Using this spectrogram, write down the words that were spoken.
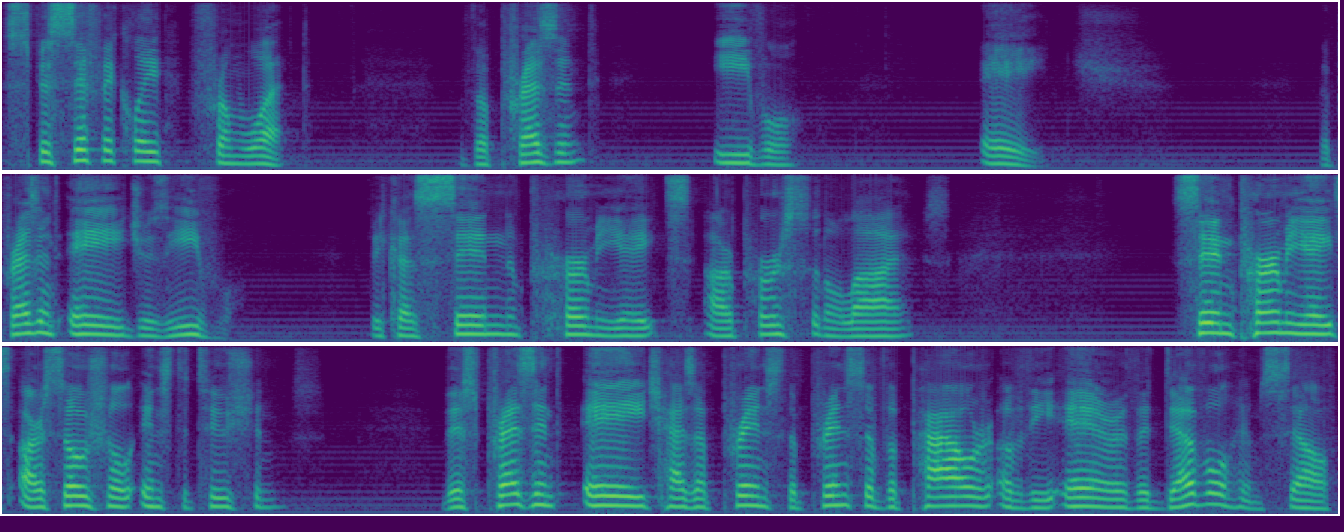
specifically from what? The present evil age. The present age is evil because sin permeates our personal lives. Sin permeates our social institutions. This present age has a prince, the prince of the power of the air, the devil himself,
